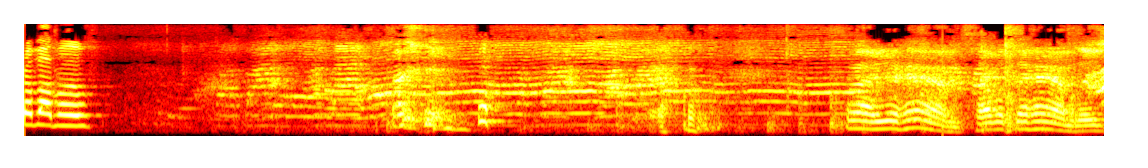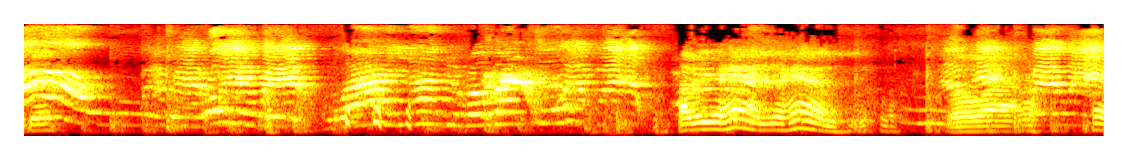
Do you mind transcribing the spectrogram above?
robot move. Ah, your hands. How about the hands, AJ? Wow, you don't to do robot too? How about your hand? Your hand. Oh, wow.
